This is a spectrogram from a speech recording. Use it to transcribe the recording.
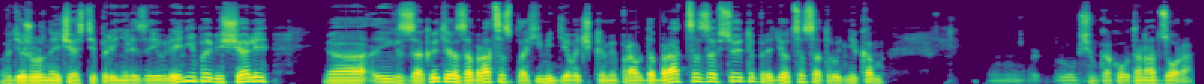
В дежурной части приняли заявление пообещали э, их закрыть и разобраться с плохими девочками. Правда, браться за все это придется сотрудникам в общем, какого-то надзора.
